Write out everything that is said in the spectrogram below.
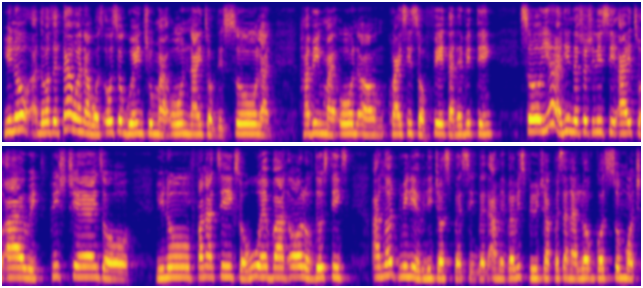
You know, there was a time when I was also going through my own night of the soul and having my own um, crisis of faith and everything. So yeah, I didn't necessarily see eye to eye with Christians or you know fanatics or whoever and all of those things. I'm not really a religious person, but I'm a very spiritual person. I love God so much.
